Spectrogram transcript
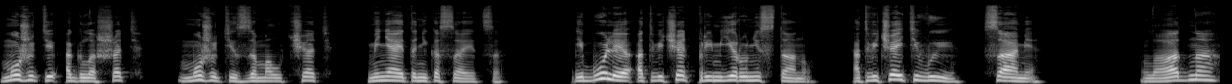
Можете оглашать, можете замолчать, меня это не касается. И более отвечать премьеру не стану. Отвечайте вы, сами. Ладно,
